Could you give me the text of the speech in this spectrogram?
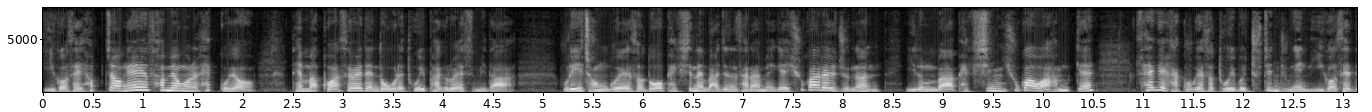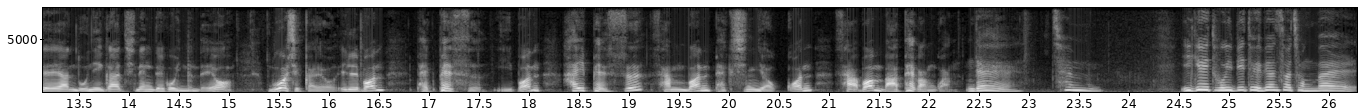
이것의 협정에 서명을 했고요. 덴마크와 스웨덴도 올해 도입하기로 했습니다. 우리 정부에서도 백신을 맞은 사람에게 휴가를 주는 이른바 백신 휴가와 함께 세계 각국에서 도입을 추진 중인 이것에 대한 논의가 진행되고 있는데요. 무엇일까요? 1번 백패스, 2번 하이패스, 3번 백신 여권, 4번 마페 관광. 네, 참 이게 도입이 되면서 정말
